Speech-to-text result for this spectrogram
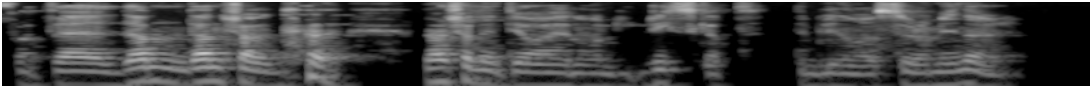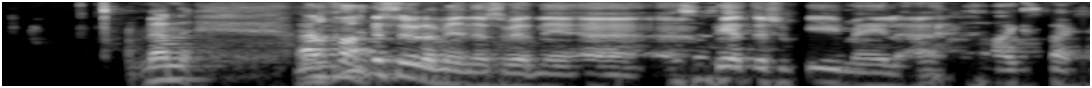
Så att eh, den, den, kände, den kände inte jag är någon risk att det blir några sura miner. Men i alla fall, lite sura miner så vet ni, eh, eh, Peters e-mail är ja, exakt.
